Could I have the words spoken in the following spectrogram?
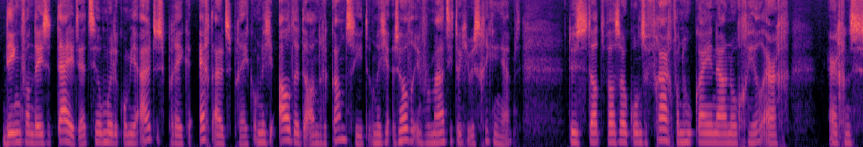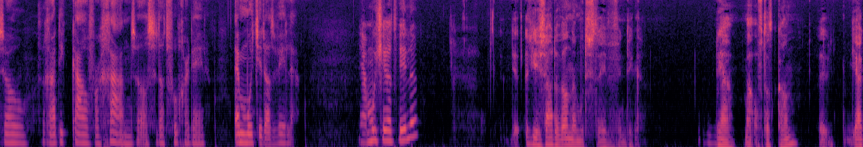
ding van deze tijd. Hè. Het is heel moeilijk om je uit te spreken, echt uit te spreken. Omdat je altijd de andere kant ziet. Omdat je zoveel informatie tot je beschikking hebt. Dus dat was ook onze vraag van hoe kan je nou nog heel erg ergens zo radicaal voor gaan, zoals ze dat vroeger deden. En moet je dat willen? Ja, moet je dat willen? Je, zou er wel naar moeten streven, vind ik. Ja, maar of dat kan? Eh, Ja,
